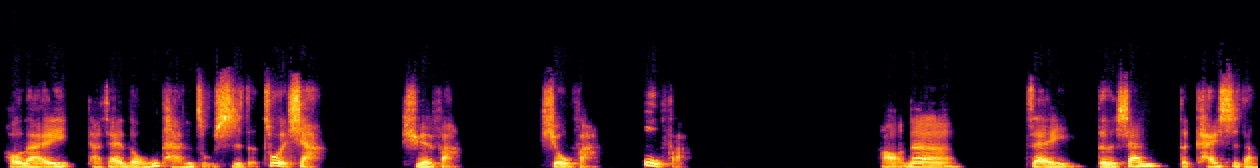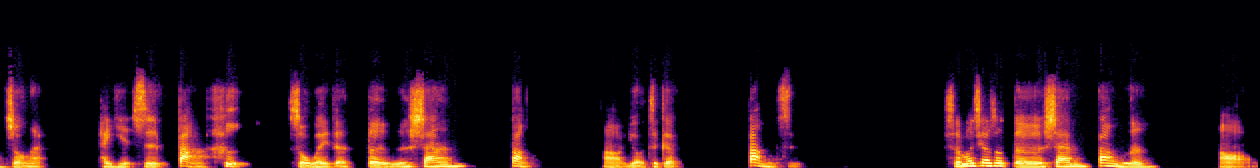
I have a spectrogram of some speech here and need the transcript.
后来他在龙潭祖师的座下学法、修法、悟法。好，那在德山的开示当中啊，他也是棒喝所谓的德山棒啊，有这个棒子。什么叫做德山棒呢？哦，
